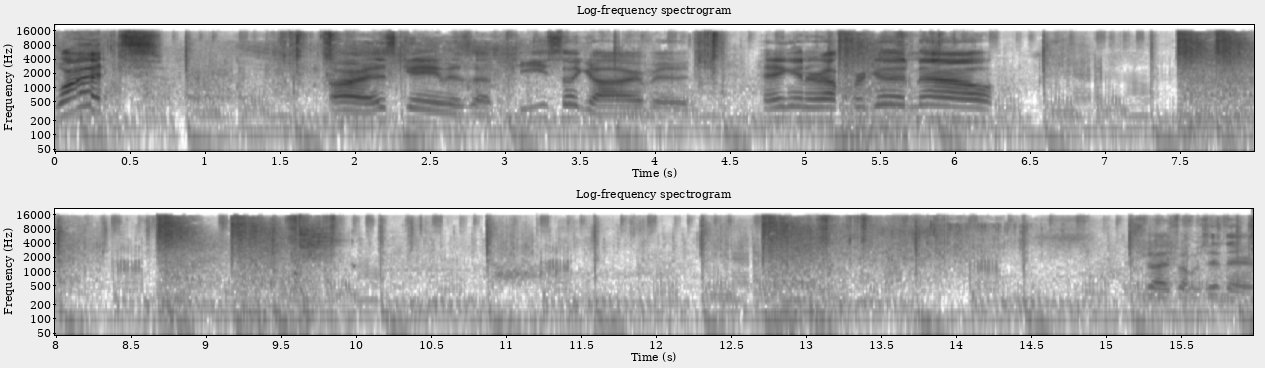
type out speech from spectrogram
What? Alright, this game is a piece of garbage. Hanging her up for good now. Just realized what was in there.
